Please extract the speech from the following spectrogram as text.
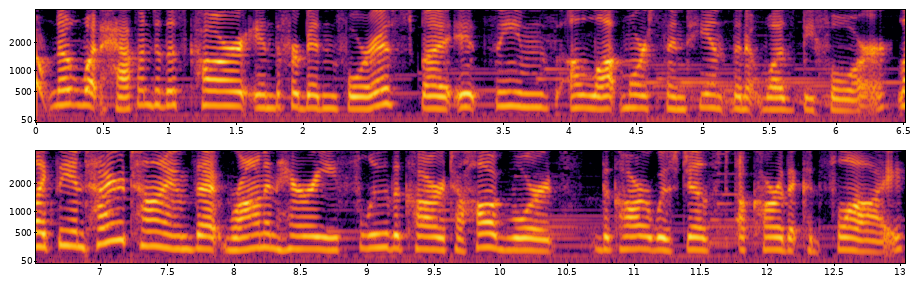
don't know what happened to this car in the Forbidden Forest, but it seems a lot more sentient than it was before. Like the entire time that Ron and Harry flew the car to Hogwarts, the car was just a car that could fly.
